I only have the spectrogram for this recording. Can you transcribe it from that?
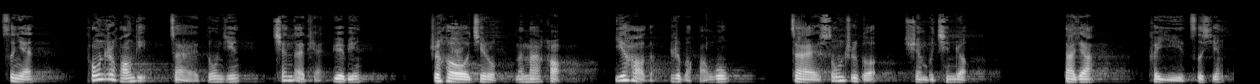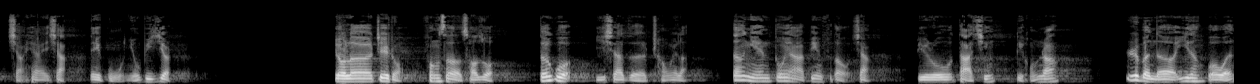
次年，同治皇帝在东京千代田阅兵之后，进入门牌号一号的日本皇宫，在松之阁宣布亲政。大家。可以自行想象一下那股牛逼劲儿。有了这种风骚的操作，德国一下子成为了当年东亚病夫的偶像，比如大清李鸿章、日本的伊藤博文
